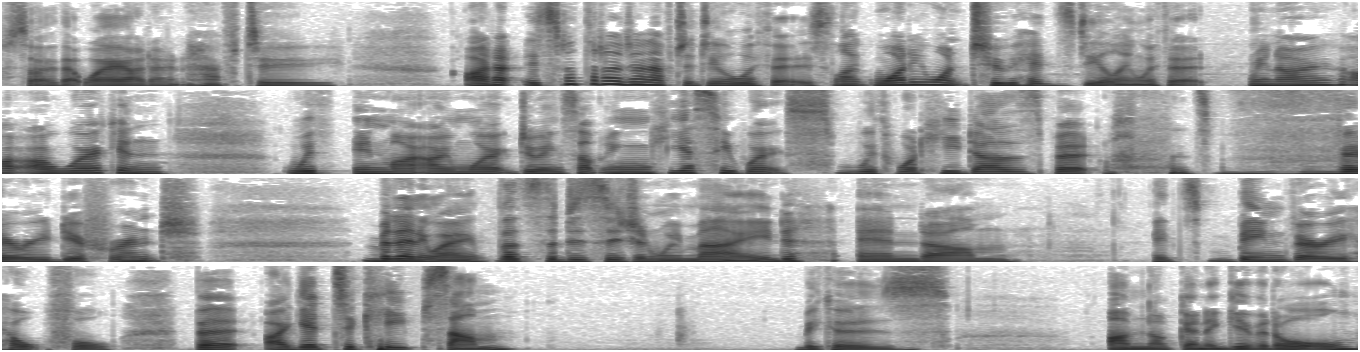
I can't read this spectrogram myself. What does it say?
So that way I don't have to. I don't. It's not that I don't have to deal with it. It's like, why do you want two heads dealing with it? You know, I, I work in with in my own work doing something. Yes, he works with what he does, but it's very different. But anyway, that's the decision we made, and um, it's been very helpful. But I get to keep some because I'm not going to give it all.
